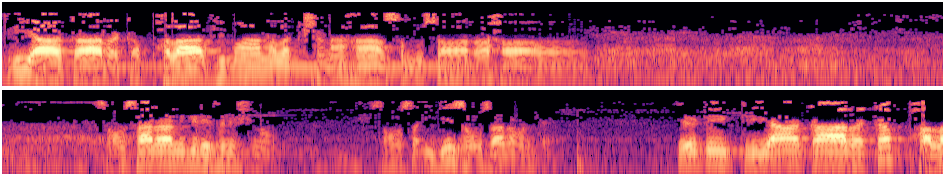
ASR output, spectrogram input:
క్రియాకారక ఫలాభిమానలక్షణ సంసార. సంసారానికి డెఫినేషను. సంసార ఇది సంసారం అంటే. ఏమిటి? క్రియాకారక ఫల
